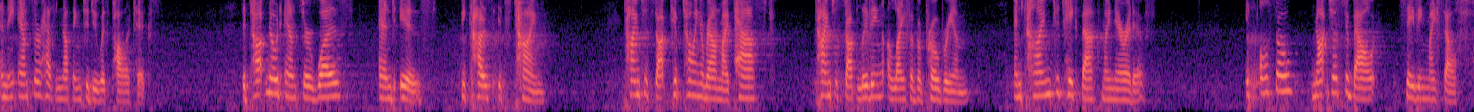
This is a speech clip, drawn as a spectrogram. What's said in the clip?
and the answer has nothing to do with politics. The top note answer was and is because it's time. Time to stop tiptoeing around my past, time to stop living a life of opprobrium, and time to take back my narrative. It's also not just about saving myself.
